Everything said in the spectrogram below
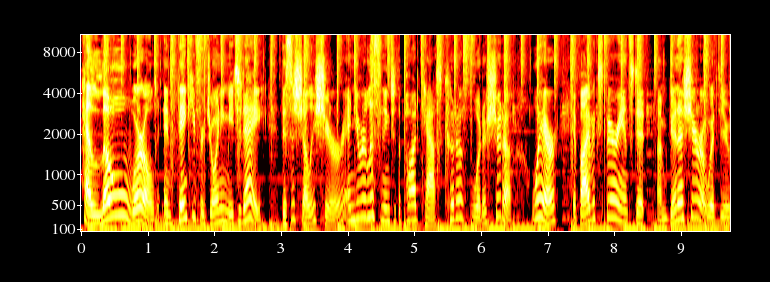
Hello, world, and thank you for joining me today. This is Shelly Shearer, and you are listening to the podcast Coulda, Woulda, Shoulda, where if I've experienced it, I'm gonna share it with you.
